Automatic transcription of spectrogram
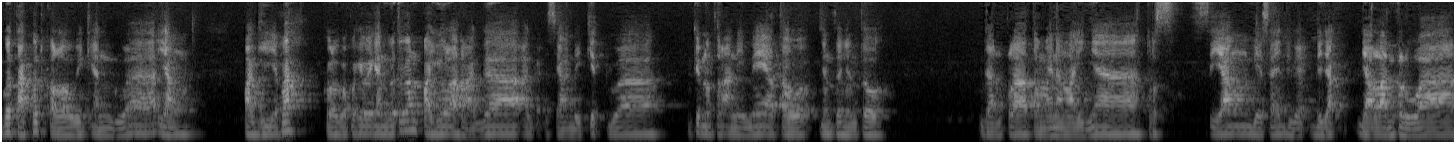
gue takut kalau weekend gue yang pagi apa kalau gue pakai weekend gue tuh kan pagi olahraga agak siang dikit gue mungkin nonton anime atau nyentuh-nyentuh gunpla atau mainan lainnya. Terus siang biasanya juga diajak jalan keluar.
